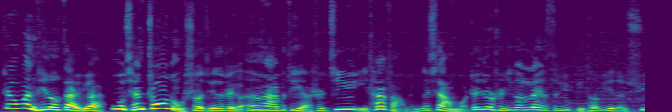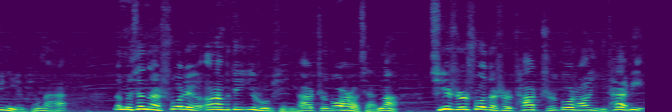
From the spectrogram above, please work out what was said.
这个问题就在于啊，目前周董涉及的这个 NFT 啊，是基于以太坊的一个项目，这就是一个类似于比特币的虚拟平台。那么现在说这个 NFT 艺术品它值多少钱呢？其实说的是它值多少以太币。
